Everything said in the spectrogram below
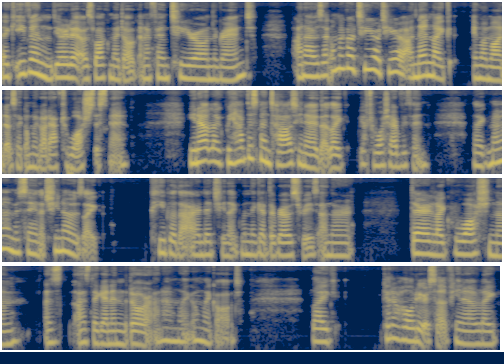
Like even the other day, I was walking my dog and I found two euro on the ground, and I was like, oh my god, two euro, two euro, and then like in my mind, I was like, oh my god, I have to wash this now. You know, like we have this mentality now that like we have to wash everything. Like my mom was saying that she knows like people that are literally like when they get the groceries and they're they're like washing them as as they get in the door and I'm like oh my god like get a hold of yourself you know like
